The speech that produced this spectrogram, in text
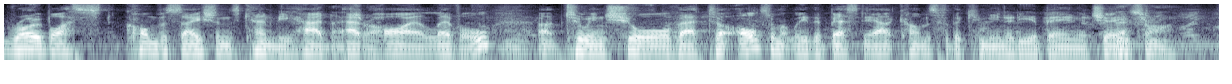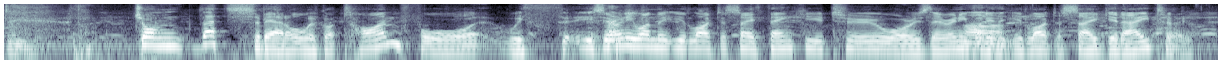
robust conversations can be had at a higher level uh, to ensure that uh, ultimately the best outcomes for the community are being achieved. That's right. John, that's about all we've got time for. With is there anyone that you'd like to say thank you to, or is there anybody Uh, that you'd like to say g'day to?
